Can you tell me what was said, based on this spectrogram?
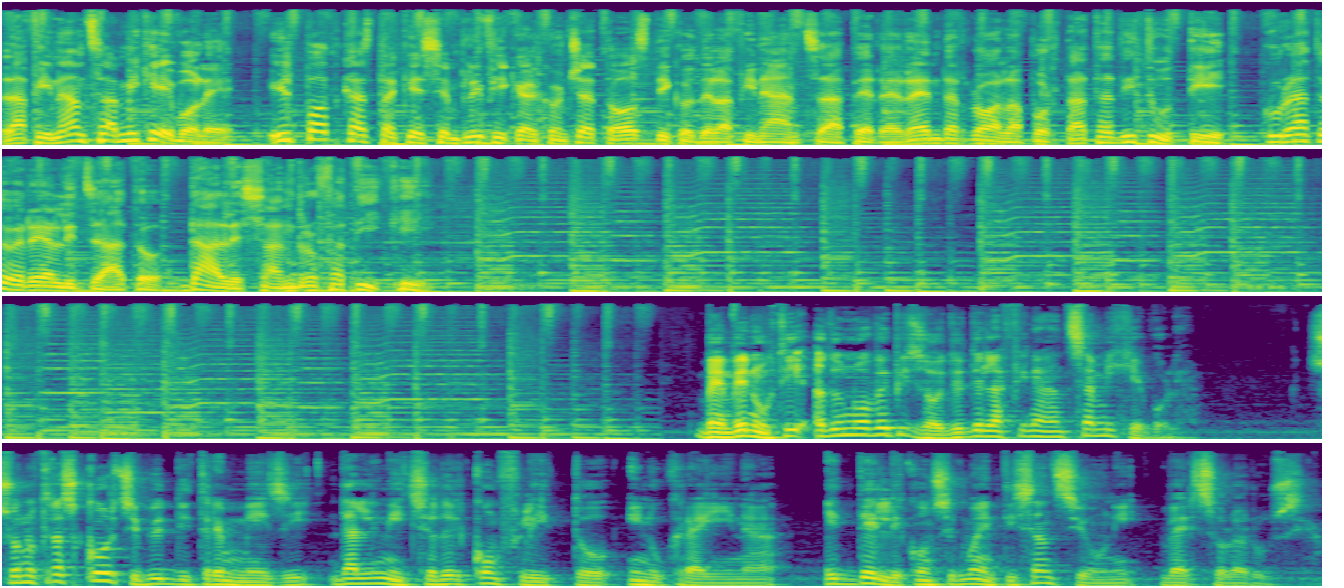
La Finanza Amichevole, il podcast che semplifica il concetto ostico della finanza per renderlo alla portata di tutti, curato e realizzato da Alessandro Fatichi. Benvenuti ad un nuovo episodio della Finanza Amichevole. Sono trascorsi più di tre mesi dall'inizio del conflitto in Ucraina e delle conseguenti sanzioni verso la Russia.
